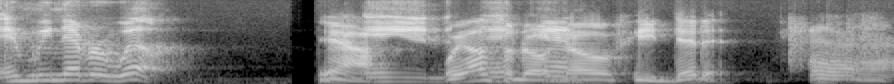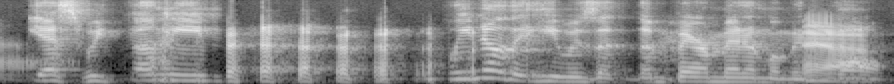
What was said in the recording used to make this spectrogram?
And we never will yeah. and we also and- don't and- know if he did it. yes we i mean we know that he was at the bare minimum Yeah. involved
